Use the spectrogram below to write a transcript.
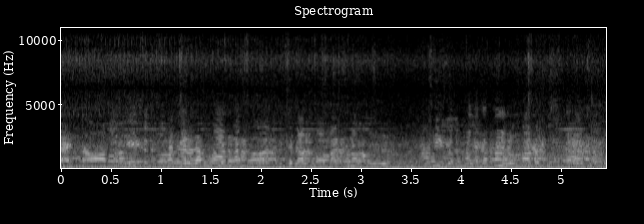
สายต่ออันนี้ทั้งว่านะครับกิจกรรมต่อไปของเราคือที่สำคัญนะครับ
